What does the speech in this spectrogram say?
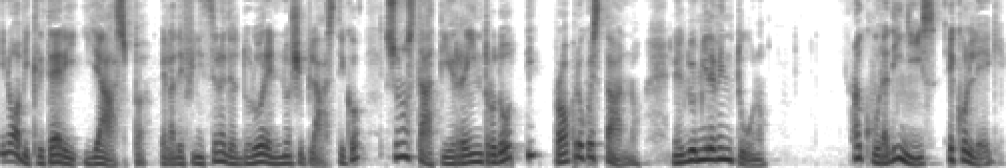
I nuovi criteri IASP per la definizione del dolore nociplastico sono stati reintrodotti proprio quest'anno, nel 2021, a cura di Nis e colleghi.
